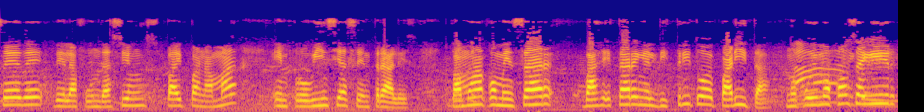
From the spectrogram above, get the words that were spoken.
sede de la Fundación Spy Panamá en provincias centrales. Vamos a comenzar va a estar en el distrito de Parita. No pudimos conseguir,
